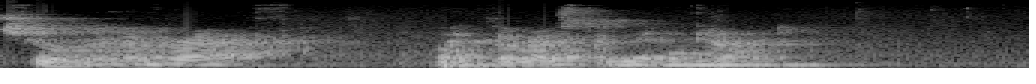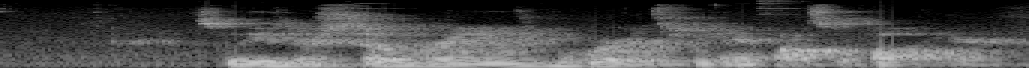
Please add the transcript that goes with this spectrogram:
children of wrath, like the rest of mankind. So these are sobering words from the Apostle Paul here.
